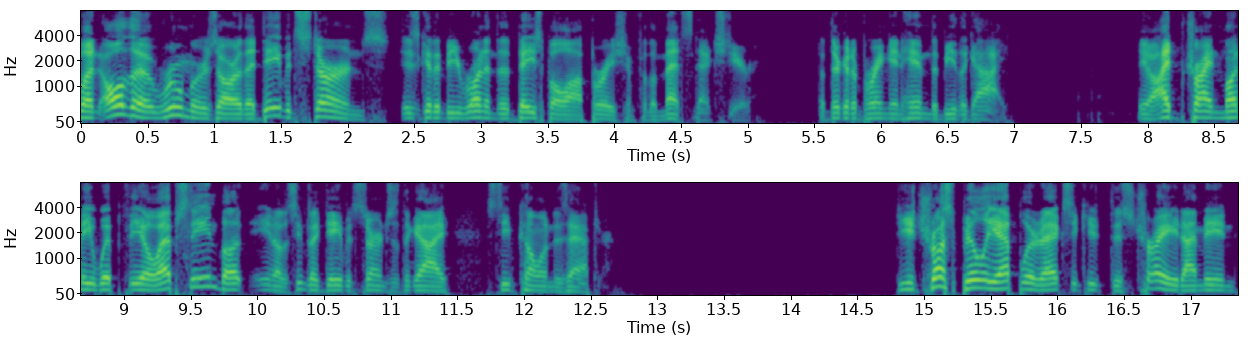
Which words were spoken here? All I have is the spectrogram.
But all the rumors are that David Stearns is going to be running the baseball operation for the Mets next year. That they're going to bring in him to be the guy. You know, I'd try and money whip Theo Epstein, but, you know, it seems like David Stearns is the guy Steve Cohen is after. Do you trust Billy Eppler to execute this trade? I mean,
